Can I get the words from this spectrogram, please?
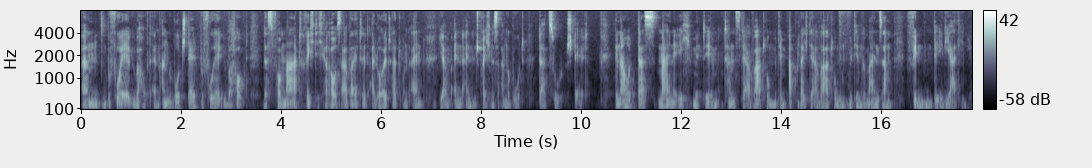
ähm, bevor er überhaupt ein Angebot stellt, bevor er überhaupt das Format richtig herausarbeitet, erläutert und ein, ja, ein, ein entsprechendes Angebot dazu stellt. Genau das meine ich mit dem Tanz der Erwartungen, mit dem Abgleich der Erwartungen und mit dem gemeinsamen Finden der Ideallinie.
